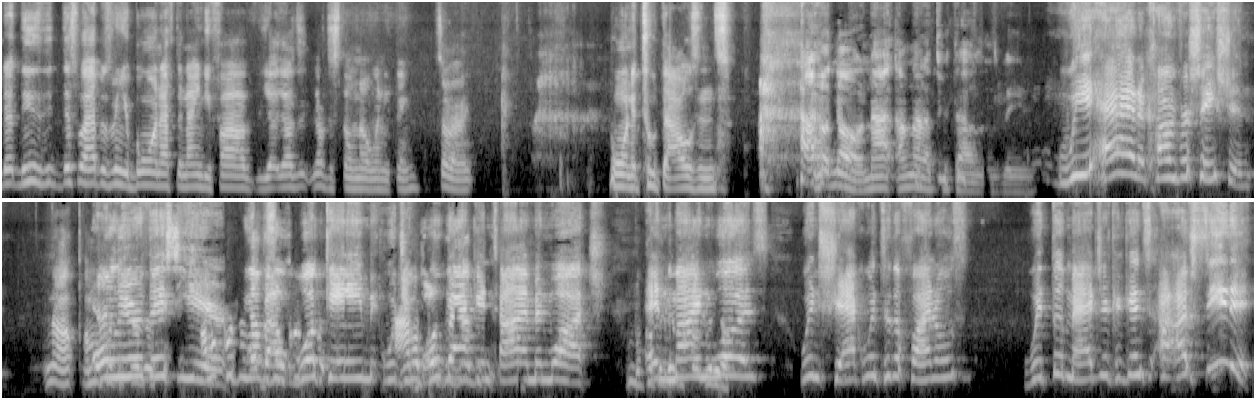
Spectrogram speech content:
these, this what happens when you're born after '95. Y'all, y'all, just, y'all just don't know anything. It's all right. Born in 2000s. I don't know. Not I'm not a 2000s baby. We had a conversation No, I'm earlier together- this year gonna put together about what game would you go back in time and watch. I'm gonna put And mine was when Shaq went to the finals with the Magic against. I, I've seen it.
